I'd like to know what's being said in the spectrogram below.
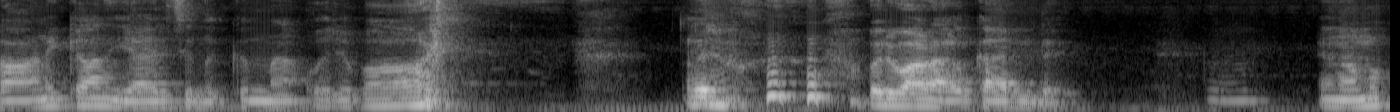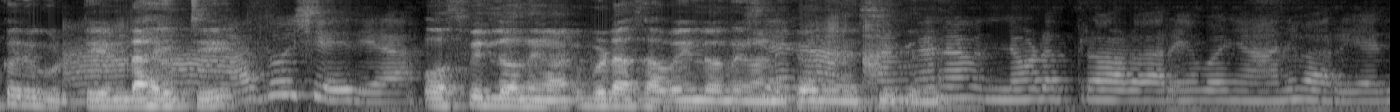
കാണിക്കാന്ന് വിചാരിച്ച് നിൽക്കുന്ന ഒരുപാട് ഒരുപാട് ആൾക്കാരുണ്ട്. നമുക്കൊരു കുട്ടി ഉണ്ടായിട്ട് അതും ശരിയാ. ഹോസ്പിറ്റലിൽ വന്ന് കാ- ഇവിടെ സഭയിൽ വന്ന് കാണിക്കാൻ വിചാരിച്ചിരിക്കുന്നു അങ്ങനെ എന്നോട് എത്ര ആൾ പറയുമ്പോ ഞാൻ പറയൽ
